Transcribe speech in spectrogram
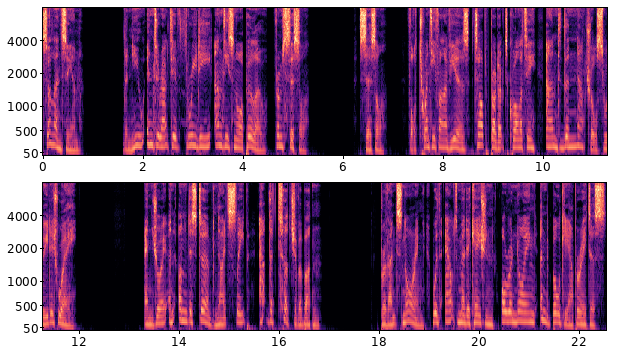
Silencium. The new interactive 3D anti-snore pillow from Sissel. Sissel. For 25 years, top product quality and the natural Swedish way. Enjoy an undisturbed night's sleep at the touch of a button. Prevent snoring without medication or annoying and bulky apparatus.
